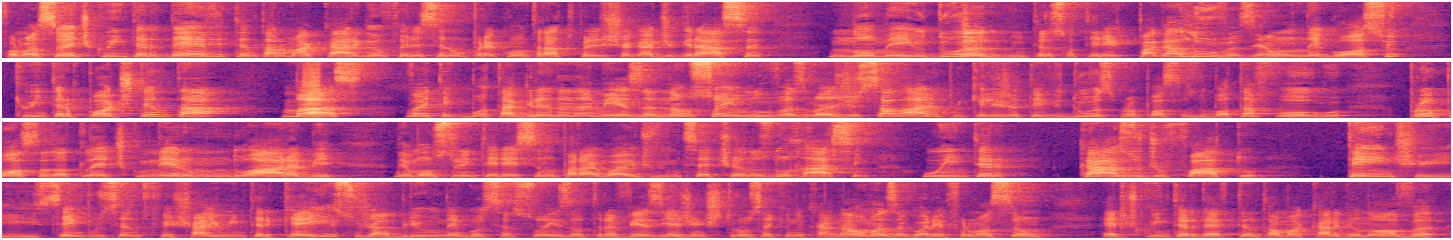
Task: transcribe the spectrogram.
Informação é de que o Inter deve tentar uma carga e oferecer um pré-contrato para ele chegar de graça no meio do ano. O Inter só teria que pagar luvas. É um negócio que o Inter pode tentar, mas vai ter que botar grana na mesa, não só em luvas, mas de salário, porque ele já teve duas propostas do Botafogo, proposta do Atlético Mineiro, o mundo árabe demonstrou interesse no paraguaio de 27 anos do Racing. O Inter, caso de fato tente e 100% fechar, e o Inter quer isso, já abriu negociações outra vez e a gente trouxe aqui no canal, mas agora a informação é de que o Inter deve tentar uma carga nova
